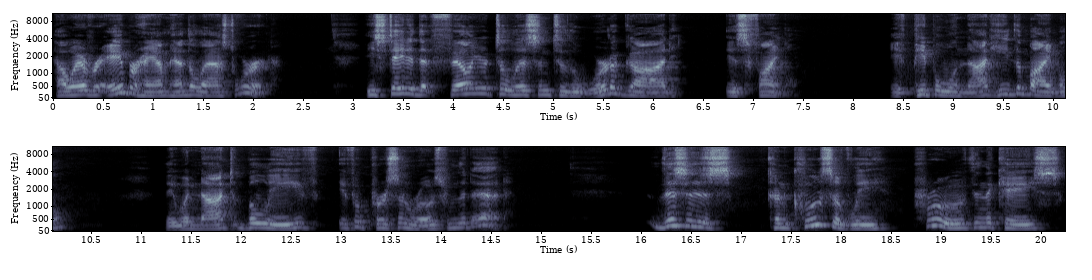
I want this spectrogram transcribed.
However, Abraham had the last word. He stated that failure to listen to the word of God is final. If people will not heed the Bible, they would not believe if a person rose from the dead. This is conclusively proved in the case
